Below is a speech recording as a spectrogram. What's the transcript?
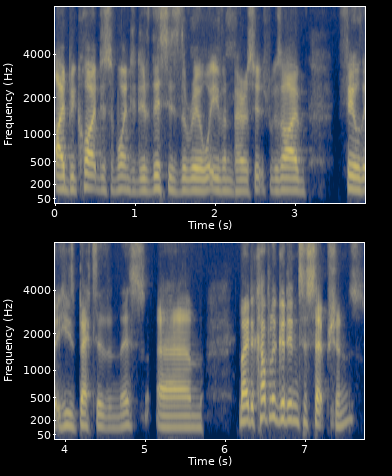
I'd be quite disappointed if this is the real Ivan Perisic because I feel that he's better than this. Um, made a couple of good interceptions,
